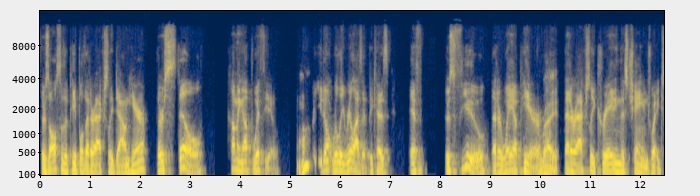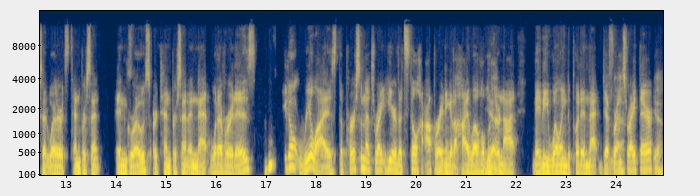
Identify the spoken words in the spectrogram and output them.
there's also the people that are actually down here. They're still coming up with you, Mhm. but you don't really realize it because if there's few that are way up here Right. that are actually creating this change, what you said, whether it's 10% in gross or 10% in net, whatever it is, Mhm. you don't realize the person that's right here that's still operating at a high level, but Yeah. they're not maybe willing to put in that difference right there. Yeah.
